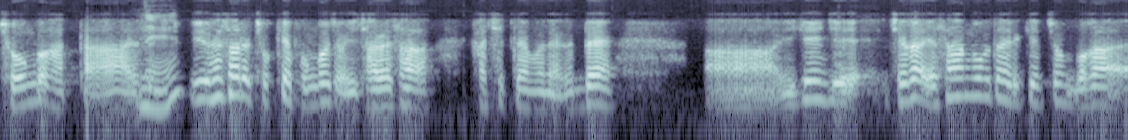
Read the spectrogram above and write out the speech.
좋은 것 같다. 그래서 네. 이 회사를 좋게 본 거죠. 이 자회사 가치 때문에. 근데, 아, 이게 이제 제가 예상한 것보다 이렇게 좀 뭐가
